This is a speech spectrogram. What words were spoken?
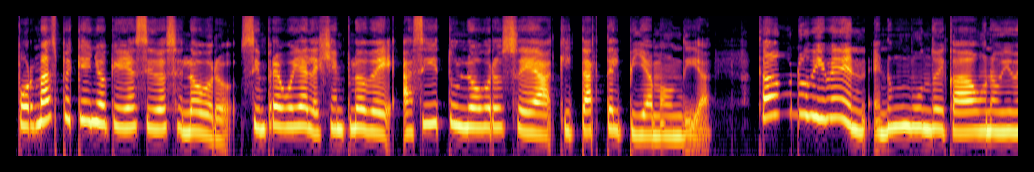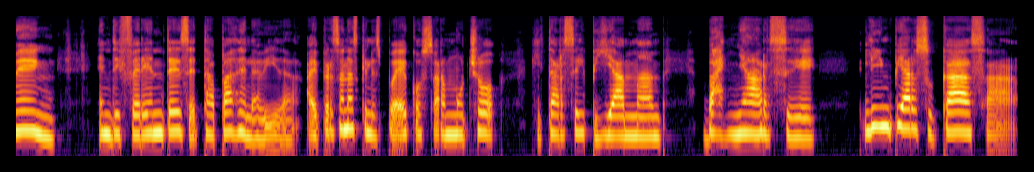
por más pequeño que haya sido ese logro, siempre voy al ejemplo de así tu logro sea quitarte el pijama un día. Cada uno vive en, un mundo y cada uno vive en, en diferentes etapas de la vida. Hay personas que les puede costar mucho quitarse el pijama, bañarse, limpiar su casa.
